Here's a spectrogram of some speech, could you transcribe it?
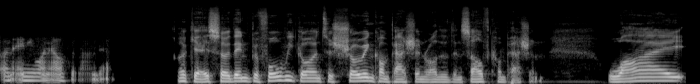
on anyone else around us. Okay, so then before we go into showing compassion rather than self compassion, why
